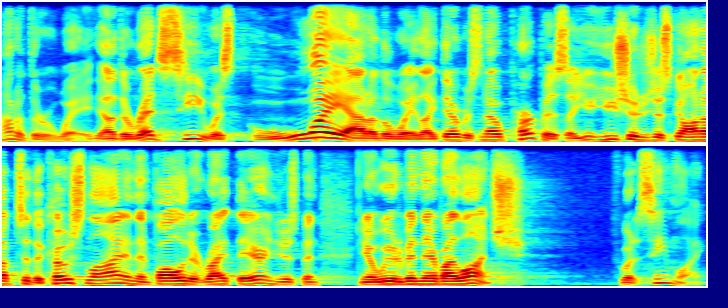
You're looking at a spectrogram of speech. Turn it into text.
out of their way. Uh, the Red Sea was way out of the way. Like there was no purpose. So you, you should have just gone up to the coastline and then followed it right there, and you just been, you know, we would have been there by lunch. That's what it seemed like.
